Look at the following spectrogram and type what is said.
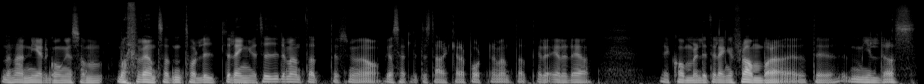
den här nedgången som man förväntar sig att den tar lite längre tid än väntat eftersom ja, vi har sett lite starka rapporter än väntat. Är det, är det det? Det kommer lite längre fram bara, att det mildras?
